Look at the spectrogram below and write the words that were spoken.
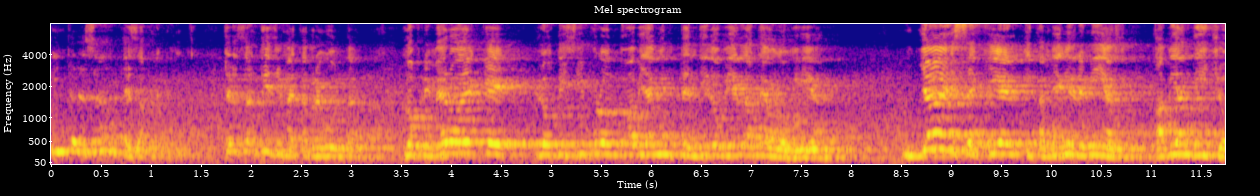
Interesante esa pregunta, interesantísima esta pregunta. Lo primero es que los discípulos no habían entendido bien la teología. Ya Ezequiel y también Jeremías habían dicho,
